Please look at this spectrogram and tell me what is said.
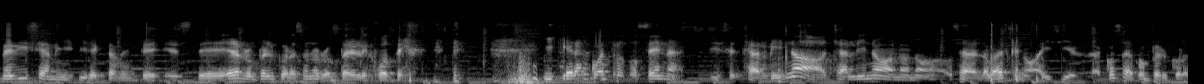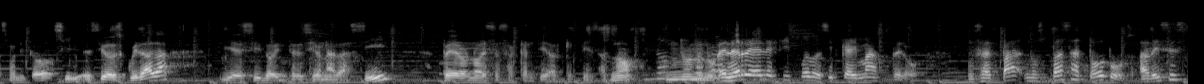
me dice a mí directamente, este, era romper el corazón o romper el ejote. y que eran cuatro docenas, dice Charlie. No, Charlie, no, no, no. O sea, la verdad es que no, ahí sí, la cosa de romper el corazón y todo, sí, he sido descuidada y he sido intencionada, sí, pero no es esa cantidad que piensas, no, no, no, no. En RL sí puedo decir que hay más, pero o sea, nos pasa a todos. A veces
